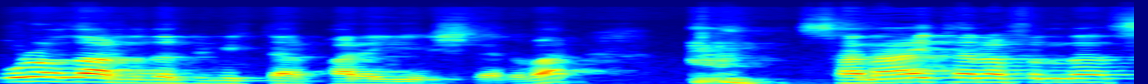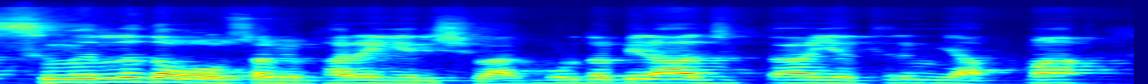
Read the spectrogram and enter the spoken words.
buralarda da bir miktar para girişleri var. Sanayi tarafında sınırlı da olsa bir para girişi var. Burada birazcık daha yatırım yapma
